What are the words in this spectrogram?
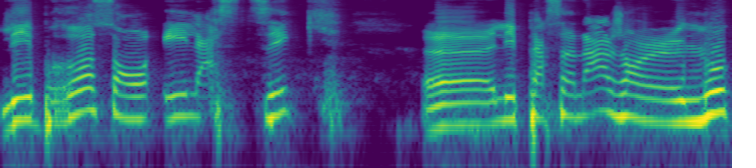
Les bras sont élastiques. Euh, les personnages ont un look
